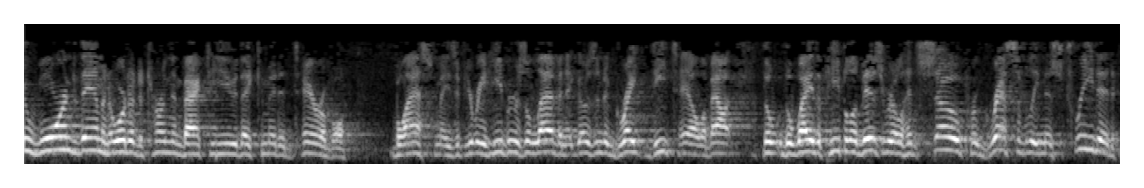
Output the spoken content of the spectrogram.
who warned them in order to turn them back to you. They committed terrible blasphemies. If you read Hebrews 11, it goes into great detail about the, the way the people of Israel had so progressively mistreated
